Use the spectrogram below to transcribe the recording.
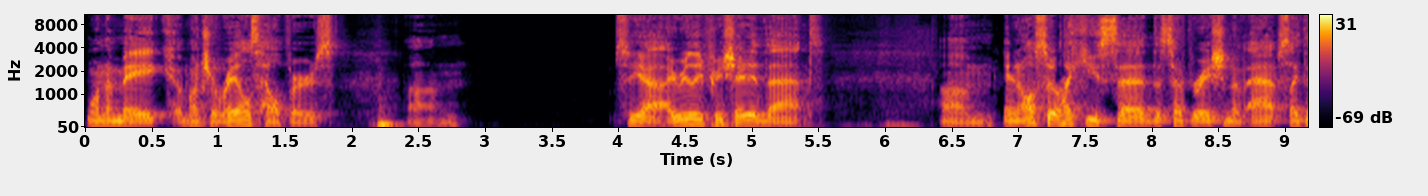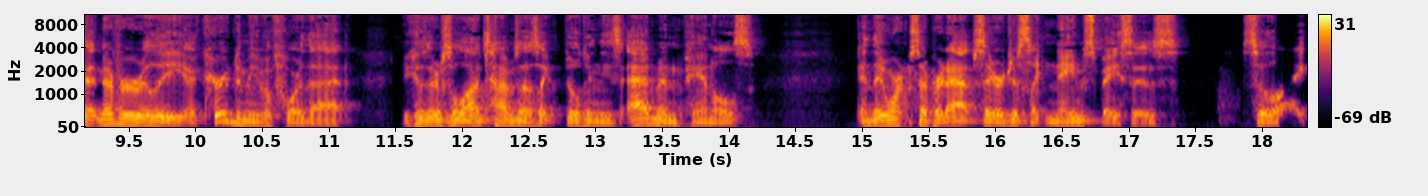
want to make a bunch of Rails helpers. Um, so yeah, I really appreciated that. Um, and also, like you said, the separation of apps, like that never really occurred to me before that because there's a lot of times I was like building these admin panels and they weren't separate apps, they were just like namespaces. So, like,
